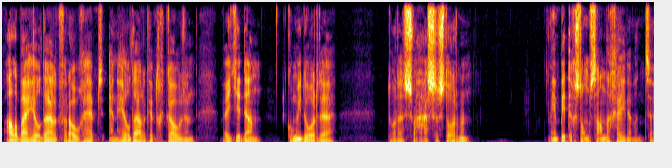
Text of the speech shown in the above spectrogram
allebei heel duidelijk voor ogen hebt en heel duidelijk hebt gekozen, weet je, dan kom je door de, door de zwaarste stormen. In pittigste omstandigheden. Want uh,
